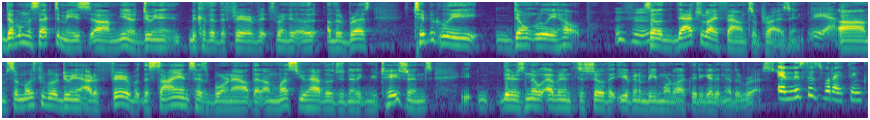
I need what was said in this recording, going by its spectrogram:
double mastectomies, um, you know, doing it because of the fear of it spreading to the other, other breast, typically don't really help. So that's what I found surprising. Mm-hmm. Yeah. Um, so most people are doing it out of fear, but the science has borne out that unless you have those genetic mutations, y- there's no evidence to show that you're going to be more likely to get it in the other breast. and this is what I think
